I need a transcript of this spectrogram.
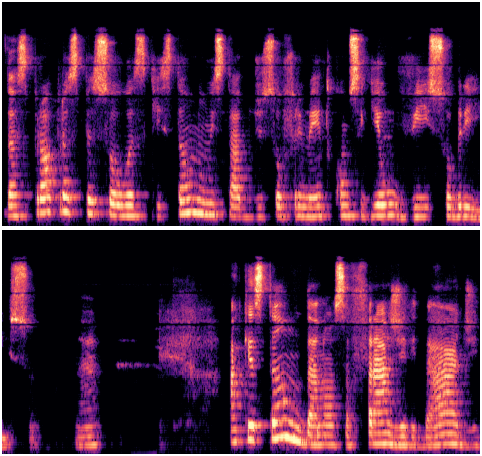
das próprias pessoas que estão num estado de sofrimento conseguir ouvir sobre isso, né? A questão da nossa fragilidade,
